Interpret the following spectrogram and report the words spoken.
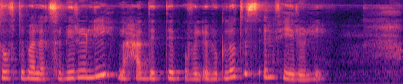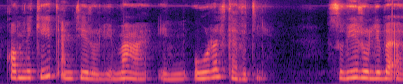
soft palate superiorly لحد ال tip of the epiglottis inferiorly. Communicate anteriorly مع oral cavity. Superiorly بقى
